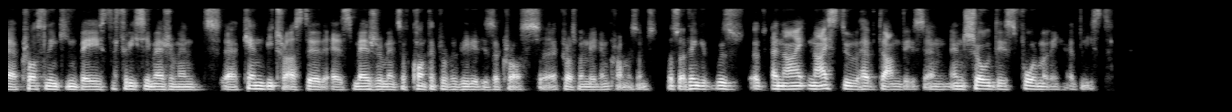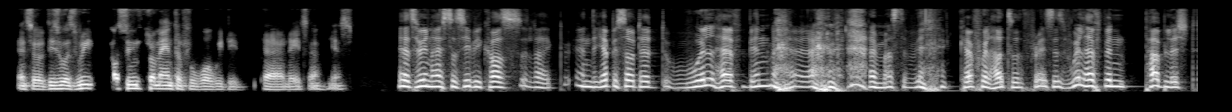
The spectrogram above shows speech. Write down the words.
uh, cross-linking based 3C measurements uh, can be trusted as measurements of contact probabilities across uh, across mammalian chromosomes. So I think it was a, a ni- nice to have done this and, and show this formally, at least. And so this was really also instrumental for what we did uh, later. Yes. Yeah, it's really nice to see because, like, in the episode that will have been, I must have been careful how to phrase this, will have been published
